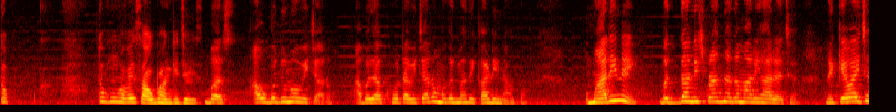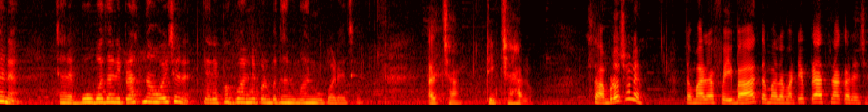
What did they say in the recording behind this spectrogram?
તો તો હું હવે સાવ ભાંગી જઈશ. બસ આવું બધું ન વિચારો. આ બધા ખોટા વિચારો મગજમાંથી કાઢી નાખો. મારી નહીં બધાની જ પ્રાર્થના તમારી હારે છે. ને કહેવાય છે ને જ્યારે બહુ બધાની પ્રાર્થના હોય છે ને ત્યારે ભગવાનને પણ બધાનું માનવું પડે છે. અચ્છા ઠીક છે હાલો. સાંભળો છો ને તમારા ફૈબા તમારા માટે પ્રાર્થના કરે છે.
